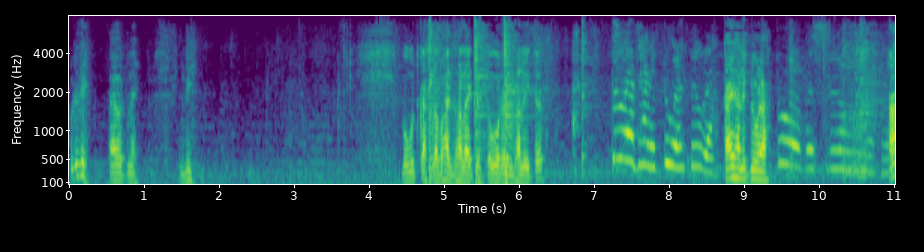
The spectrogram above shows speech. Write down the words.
कुठे दे काय होत नाही. दे. बघूत कसला भात झालाय कसं वरण झालंय तर. काय झालं पिवळा? हा?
